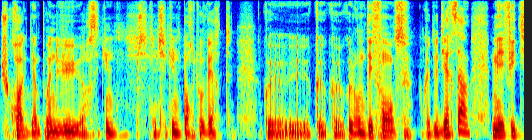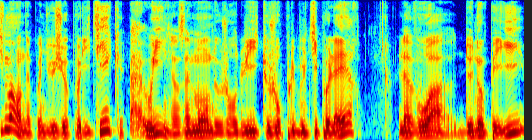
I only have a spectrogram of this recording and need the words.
Je crois que d'un point de vue, alors c'est une, une porte ouverte que, que, que, l'on défonce que de dire ça, mais effectivement, d'un point de vue géopolitique, bah oui, dans un monde aujourd'hui toujours plus multipolaire, la voix de nos pays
